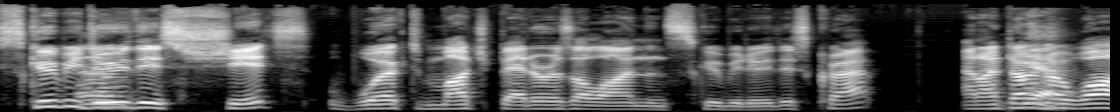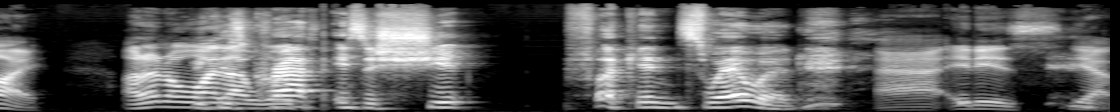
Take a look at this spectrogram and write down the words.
Scooby Doo Um, this shit worked much better as a line than Scooby Doo this crap, and I don't Yeah. know why. I don't know why because that crap works. is a shit fucking swear word. Uh, it is, yeah.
